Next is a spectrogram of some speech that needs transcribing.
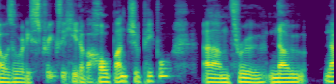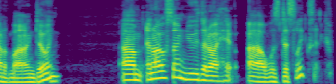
I was already streaks ahead of a whole bunch of people um, through no none of my own doing. Um, and I also knew that I ha- uh, was dyslexic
